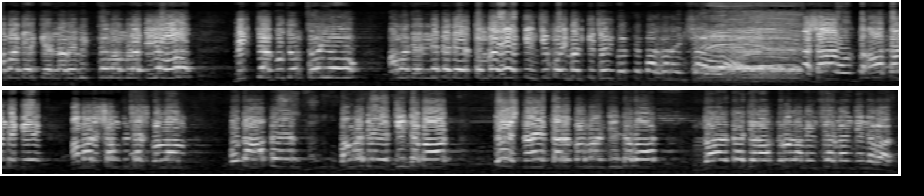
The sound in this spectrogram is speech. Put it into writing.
আমাদেরকে নামে মিথ্যা মামলা দিও, মিথ্যা গুজব করিও আমাদের নেতাদের তোমরা এক ইঞ্চি পরিমাণ কিছুই করতে পারবে না, ইনশাআল্লাহ। আশা আহ্বান আমার সঙ্গে শেষ করলাম। গোটা হাফেজ, বাংলাদেশ জিন্দাবাদ, দেশ নায়ক তার রহমান জিন্দাবাদ দয়াতা জনাব নুরুল আমিন চেয়ারম্যান জিন্দাবাদ।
